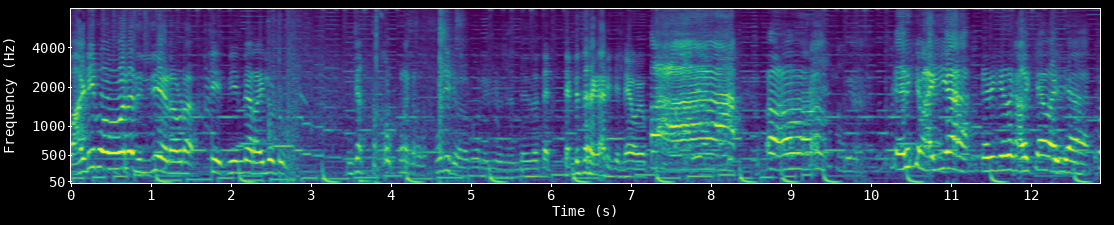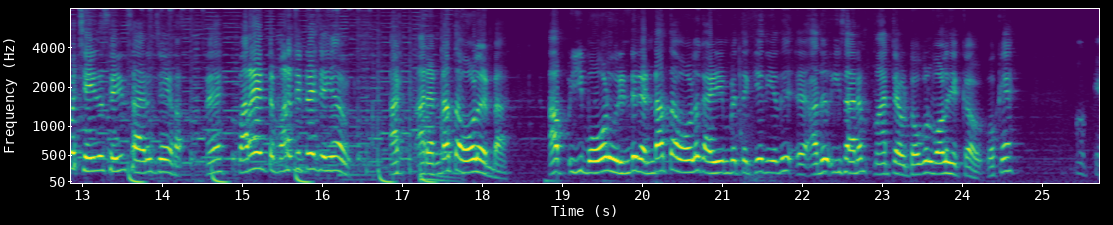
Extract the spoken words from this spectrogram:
വടി പോലെ ദില്ലിയാണ് അവിടെ. നീ എന്നെ റൈലോട്ട് തെണ്ടിത്തരം കാണിക്കല്ലേ! എനിക്ക് വയ്യ. എനിക്ക് കളിക്കാൻ വയ്യ. ഇപ്പൊ ചെയ്ത സെയിം സാധനം ചെയ്യണം. ഏഹ് പറയട്ടെ പറഞ്ഞിട്ടേ ചെയ്യാവൂ. ആ രണ്ടാമത്തെ ഓൾ കണ്ട? ആ ഈ ബോൾ ഉരുണ്ട് രണ്ടാമത്തെ ബോൾ കഴിയുമ്പോഴത്തേക്ക് നീ അത് അത് ഈ സാധനം മാറ്റാവും. ടോഗിൾ ബോൾ ചെക്കാവും ഓക്കെ ഓക്കെ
